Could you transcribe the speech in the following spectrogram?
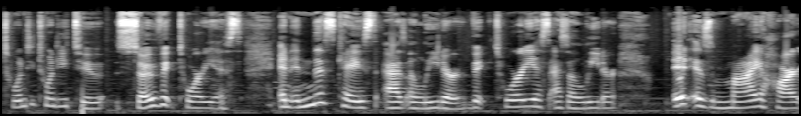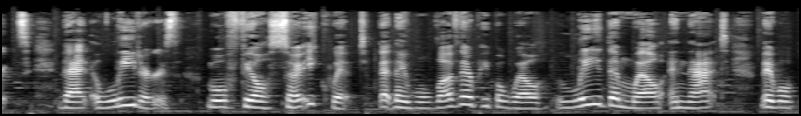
2022 so victorious and in this case as a leader victorious as a leader. It is my heart that leaders will feel so equipped that they will love their people well, lead them well, and that they will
